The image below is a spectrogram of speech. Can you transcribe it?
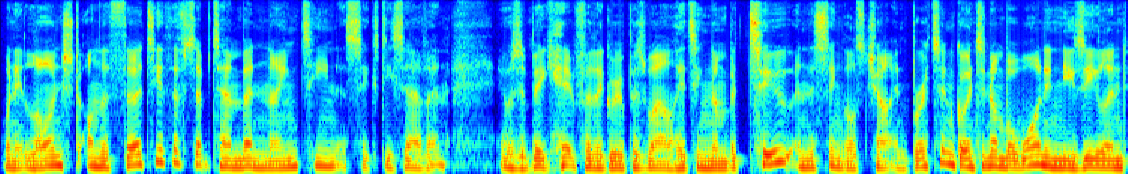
when it launched on the 30th of September 1967. It was a big hit for the group as well, hitting number two in the singles chart in Britain, going to number one in New Zealand,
